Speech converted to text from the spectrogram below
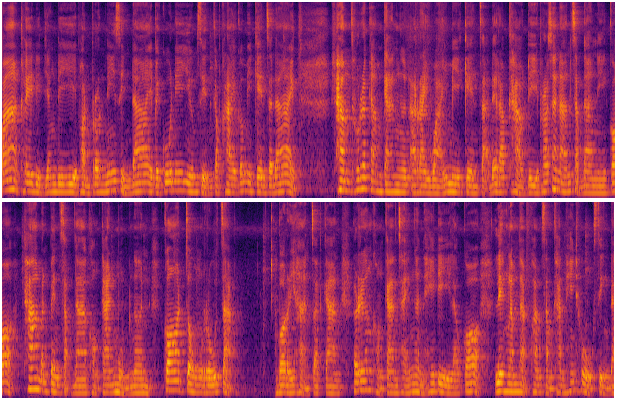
ว่าเครดิตยังดี ผ่อนปรนหนี้สินได้ ไปกู้หนี้ยืมสินกับใครก็มีเกณฑ์จะได้ทำธุรกรรมการเงินอะไรไว้มีเกณฑ์จะได้รับข่าวดี เพราะฉะนั้นสัปดาห์นี้ก็ถ้ามันเป็นสัปดาห์ของการหมุนเงิน ก็จงรู้จัก บริหารจัดการเรื่องของการใช้เงินให้ดี แล้วก็เรียงลำดับความสำคัญให้ถูกสิ่งใด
